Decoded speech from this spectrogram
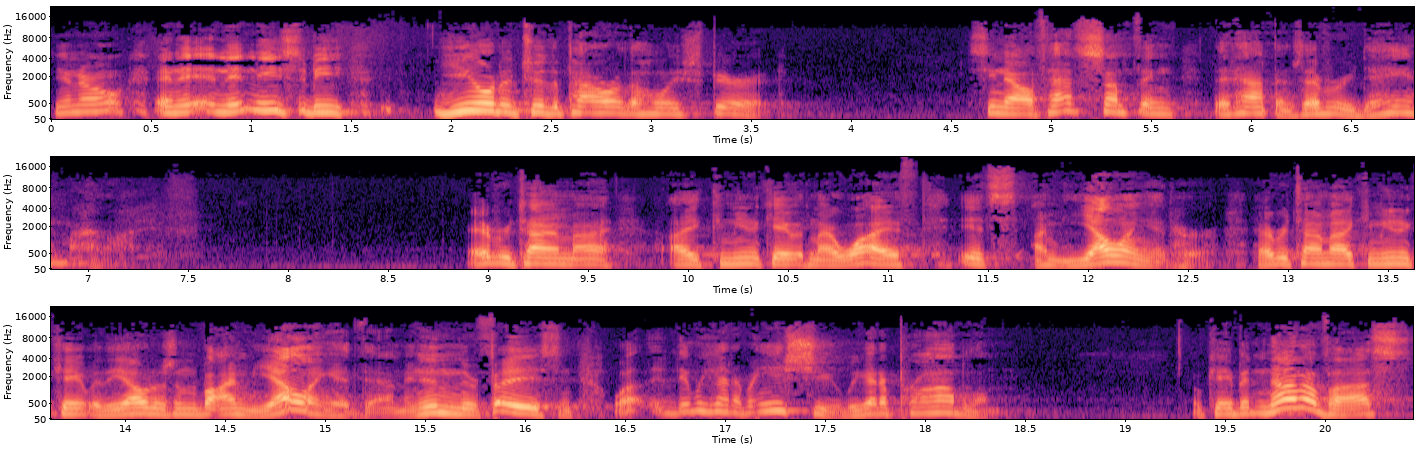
You know, and it, and it needs to be yielded to the power of the Holy Spirit. See, now, if that's something that happens every day in my life, every time I, I communicate with my wife, it's I'm yelling at her. Every time I communicate with the elders in the I'm yelling at them and in their face. And well, we got an issue. We got a problem. Okay, but none of us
